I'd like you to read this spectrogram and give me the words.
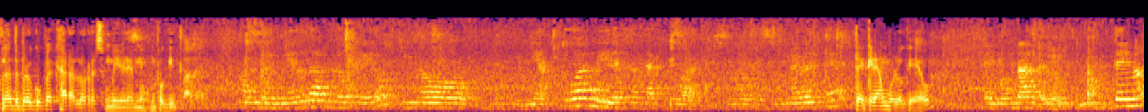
No te preocupes que ahora lo resumiremos un poquito. Cuando el miedo da bloqueo, no ni actúas ni dejas de actuar, sino que simplemente... ¿Te crea un bloqueo? en, un tema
